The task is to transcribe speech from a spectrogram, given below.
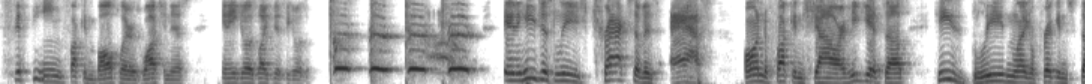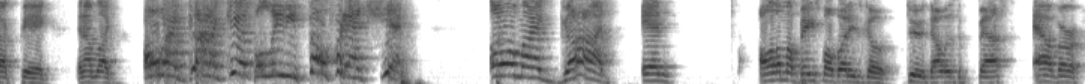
15 fucking ball players watching this. And he goes like this. He goes, and he just leaves tracks of his ass on the fucking shower. He gets up. He's bleeding like a freaking stuck pig. And I'm like, oh my God, I can't believe he fell for that shit. Oh my God. And all of my baseball buddies go, dude, that was the best ever.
